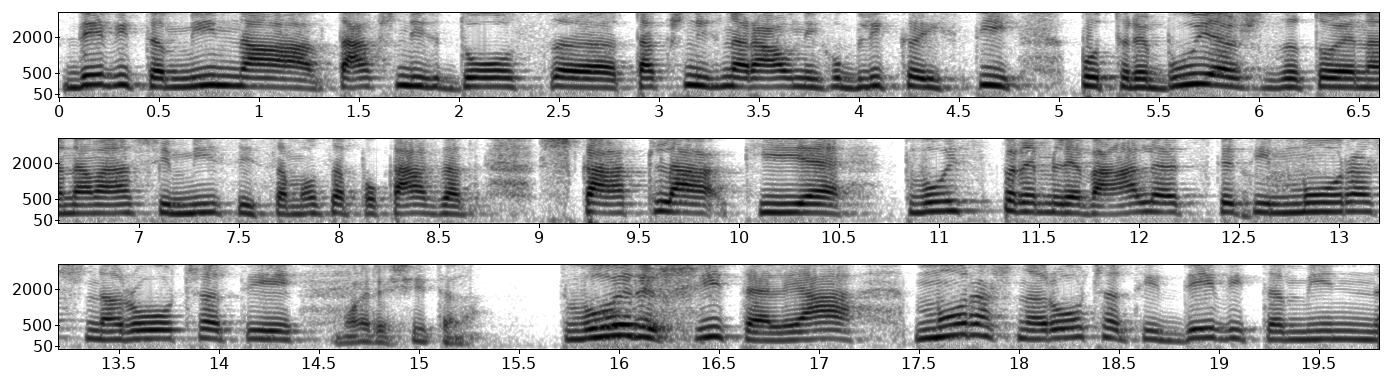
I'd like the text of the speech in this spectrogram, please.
D vitamina, takšnih dos, eh, takšnih naravnih oblik, ki jih ti potrebuješ, zato je na naši misiji samo za pokazati škatla, ki je tvoj spremljevalec, ki ti moraš naročati. Moj rešitelj. Tvoj rešitelj, ja, moraš naročati D vitamin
